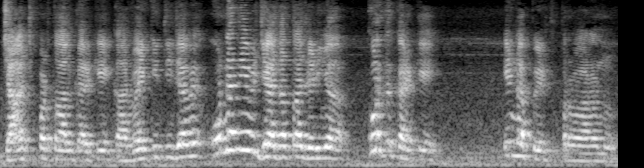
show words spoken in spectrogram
ਜਾਂਚ ਪੜਤਾਲ ਕਰਕੇ ਕਾਰਵਾਈ ਕੀਤੀ ਜਾਵੇ। ਉਹਨਾਂ ਦੀਆਂ ਵੀ ਜਾਇਦਾਦਾਂ ਜਿਹੜੀਆਂ ਕੁਰਕ ਕਰਕੇ ਇਹਨਾਂ ਪੀੜਤ ਪਰਿਵਾਰਾਂ ਨੂੰ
